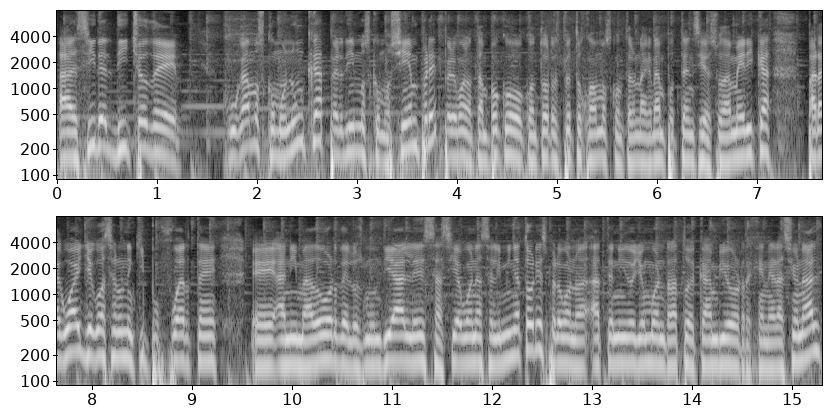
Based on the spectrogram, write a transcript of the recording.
a decir el dicho de jugamos como nunca, perdimos como siempre, pero bueno, tampoco con todo respeto jugamos contra una gran potencia de Sudamérica. Paraguay llegó a ser un equipo fuerte, eh, animador de los mundiales, hacía buenas eliminatorias, pero bueno, ha tenido ya un buen rato de cambio regeneracional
